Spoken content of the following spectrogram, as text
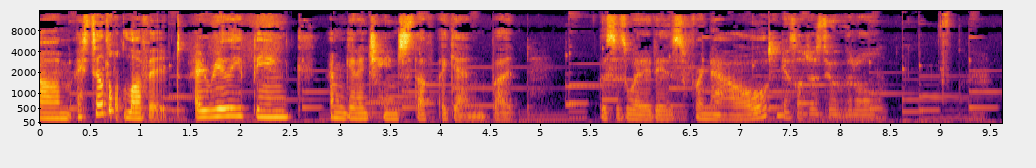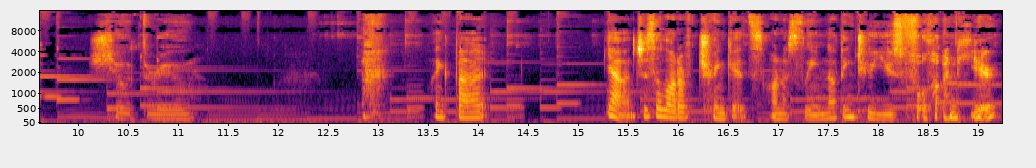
um, I still don't love it. I really think I'm gonna change stuff again, but this is what it is for now. I guess I'll just do a little show through like that. Yeah, just a lot of trinkets, honestly. Nothing too useful on here.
